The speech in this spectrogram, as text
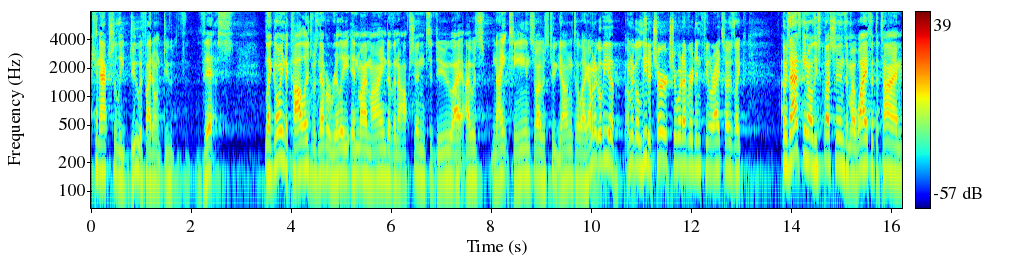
can actually do if I don't do th- this. Like going to college was never really in my mind of an option to do. I, I was 19, so I was too young to like, I'm gonna go be a, I'm gonna go lead a church or whatever. It didn't feel right. So I was like, I was asking all these questions, and my wife at the time,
